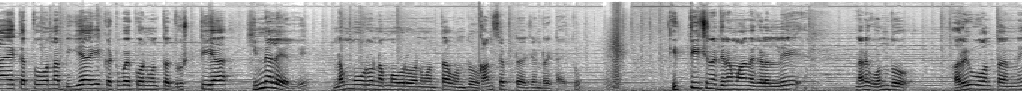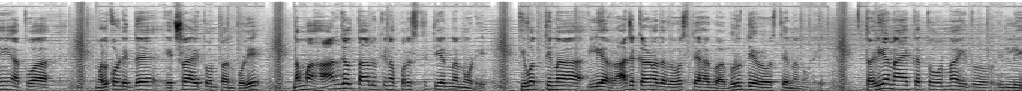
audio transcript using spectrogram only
ನಾಯಕತ್ವವನ್ನು ಬಿಗಿಯಾಗಿ ಕಟ್ಟಬೇಕು ಅನ್ನುವಂಥ ದೃಷ್ಟಿಯ ಹಿನ್ನೆಲೆಯಲ್ಲಿ ನಮ್ಮೂರು, ನಮ್ಮವರು ಅನ್ನುವಂಥ ಒಂದು ಕಾನ್ಸೆಪ್ಟ್ ಜನರೇಟ್ ಆಯಿತು. ಇತ್ತೀಚಿನ ದಿನಮಾನಗಳಲ್ಲಿ ನನಗೊಂದು ಅರಿವು ಅಂತ ಅನ್ನಿ, ಅಥವಾ ಮಲ್ಕೊಂಡಿದ್ದೆ ಎಚ್ಚರ ಆಯಿತು ಅಂತ ಅಂದ್ಕೊಳ್ಳಿ ನಮ್ಮ ಹಾನಗಲ್ ತಾಲೂಕಿನ ಪರಿಸ್ಥಿತಿಯನ್ನು ನೋಡಿ. ಇವತ್ತಿನ ಇಲ್ಲಿಯ ರಾಜಕಾರಣದ ವ್ಯವಸ್ಥೆ ಹಾಗೂ ಅಭಿವೃದ್ಧಿಯ ವ್ಯವಸ್ಥೆಯನ್ನು ನೋಡಿ, ಸ್ಥಳೀಯ ನಾಯಕತ್ವವನ್ನು ಇದು ಇಲ್ಲಿ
